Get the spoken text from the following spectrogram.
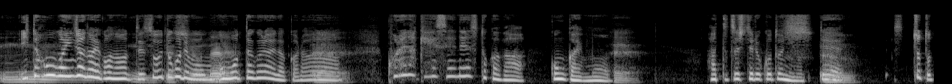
えいた方がいいんじゃないかなって、そういうとこでも思ったぐらいだから、えこれだけ SNS とかが今回もえ発達してることによって、うんちょっと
